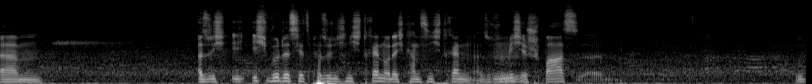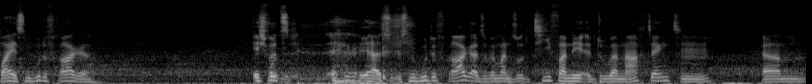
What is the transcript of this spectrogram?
Ähm, also ich, ich, würde es jetzt persönlich nicht trennen oder ich kann es nicht trennen. Also für mhm. mich ist Spaß. Äh, wobei, ist eine gute Frage. Ich würde ja, es ist eine gute Frage. Also wenn man so tiefer drüber nachdenkt, mhm. ähm,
